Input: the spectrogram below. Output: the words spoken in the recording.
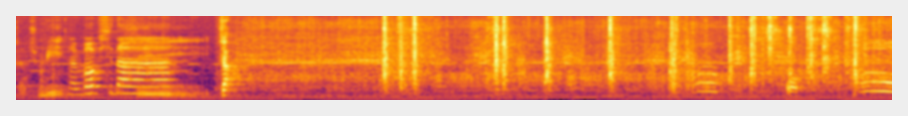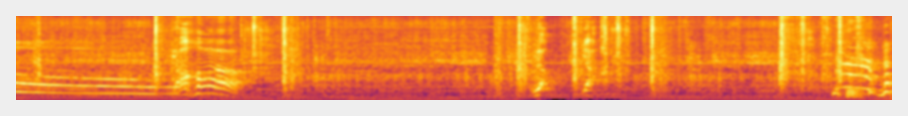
자 준비. 잘 봅시다. 시작. 오. 야하 야야 나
